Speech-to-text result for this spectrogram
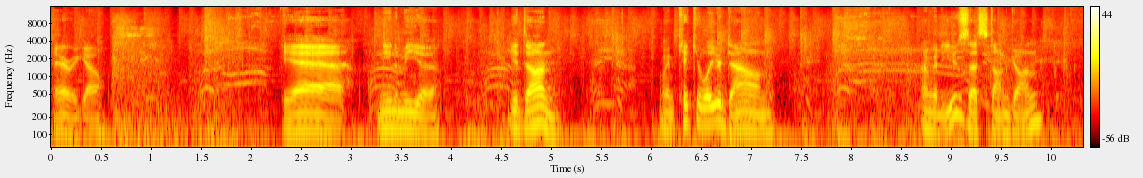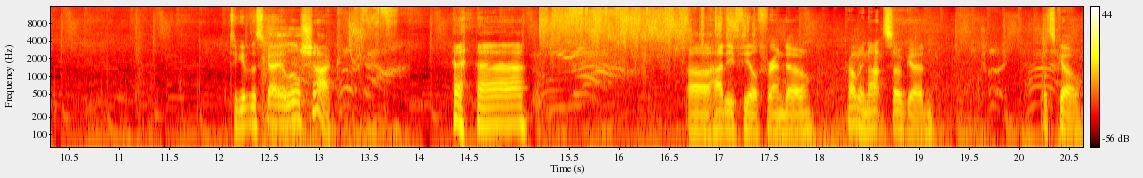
There we go. Yeah, Nina Mia. You're done. I'm gonna kick you while you're down. I'm gonna use that stun gun to give this guy a little shock. oh, how do you feel, friendo? Probably not so good. Let's go.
